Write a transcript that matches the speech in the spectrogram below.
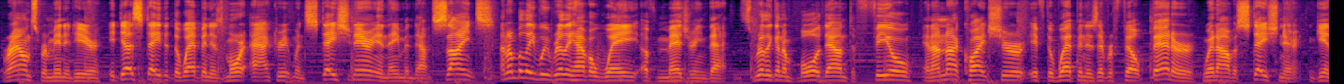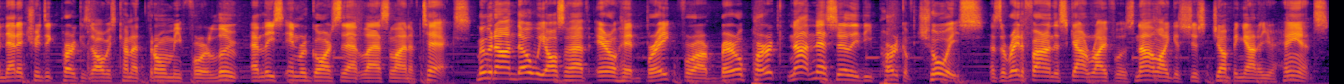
rounds rounds per minute here. It does state that the weapon is more accurate when stationary and aiming down sights. I don't believe we really have a way of measuring that. It's really gonna boil down to feel, and I'm not quite sure if the weapon has ever felt better when I was stationary. Again, that intrinsic perk has always kind of thrown me for a loop, at least in regards to that last line of text. Moving on though, we also have Arrowhead Brake for our barrel perk. Not necessarily the perk of choice, as the rate of fire on the scout rifle is not like it's just jumping out of your hands.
